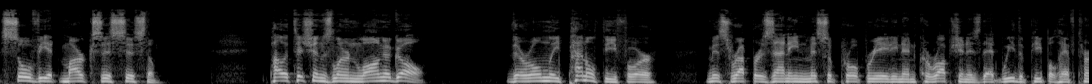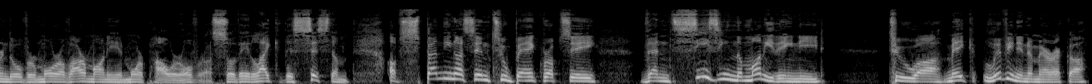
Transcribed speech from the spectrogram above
Soviet Marxist system. Politicians learned long ago their only penalty for misrepresenting, misappropriating, and corruption is that we, the people, have turned over more of our money and more power over us. So they like this system of spending us into bankruptcy, then seizing the money they need to uh, make living in America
